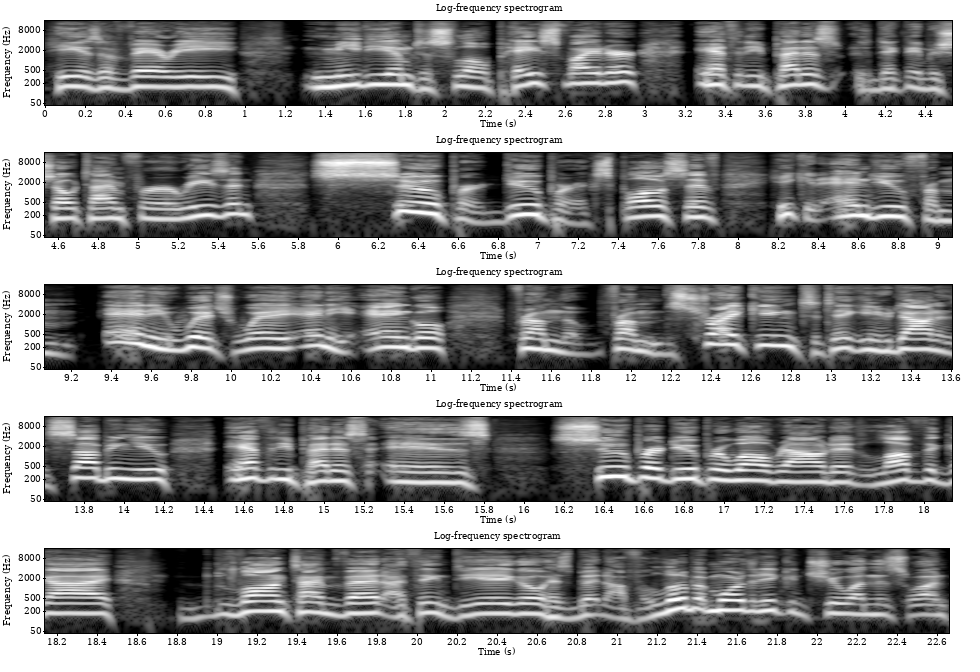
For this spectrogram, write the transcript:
He is a very medium to slow pace fighter. Anthony Pettis, his nickname is Showtime for a reason. Super duper explosive. He can end you from any which way, any angle, from the from striking to taking you down and subbing you. Anthony Pettis is super duper well rounded. Love the guy, longtime vet. I think Diego has bitten off a little bit more than he can chew on this one.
